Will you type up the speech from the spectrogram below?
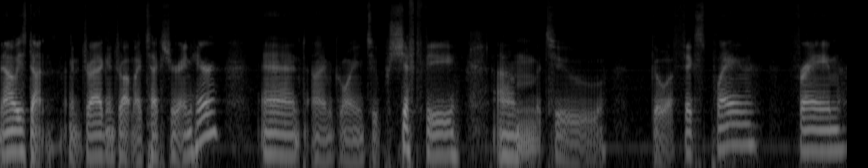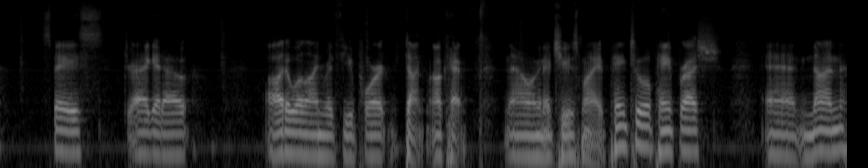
Now he's done. I'm going to drag and drop my texture in here, and I'm going to Shift V um, to go a fixed plane, frame, space, drag it out, auto align with viewport, done. Okay, now I'm going to choose my paint tool, paintbrush, and none,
